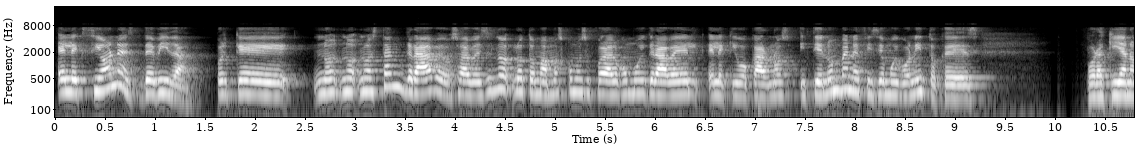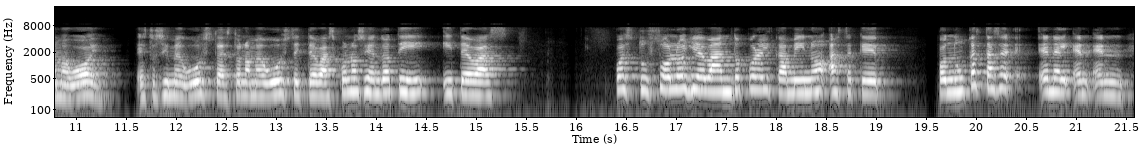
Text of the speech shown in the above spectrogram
elecciones de vida, porque no, no, es tan grave, o sea, a veces lo, tomamos como si fuera algo muy grave el, equivocarnos y tiene un beneficio muy bonito, que es, por aquí ya no me voy, esto sí me gusta, esto no me gusta, y te vas conociendo a ti y te vas, pues tú solo llevando por el camino hasta que, pues nunca estás en el, en,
